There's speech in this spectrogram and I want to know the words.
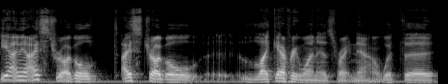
yeah i mean i struggle i struggle like everyone is right now with the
